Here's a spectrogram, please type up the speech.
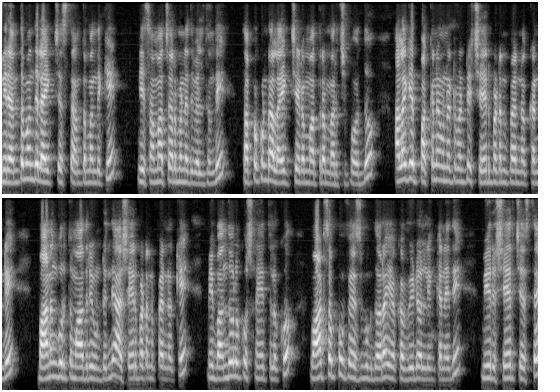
మీరు ఎంతమంది లైక్ చేస్తే అంతమందికి ఈ సమాచారం అనేది వెళ్తుంది. తప్పకుండా లైక్ చేయడం మాత్రం మర్చిపోవద్దు. అలాగే పక్కనే ఉన్నటువంటి షేర్ బటన్ పైన నొక్కండి. బాణం గుర్తు మాదిరి ఉంటుంది. ఆ షేర్ బటన్ పైన నొక్కి మీ బంధువులకు స్నేహితులకు వాట్సప్ ఫేస్బుక్ ద్వారా ఈ యొక్క వీడియో లింక్ అనేది మీరు షేర్ చేస్తే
